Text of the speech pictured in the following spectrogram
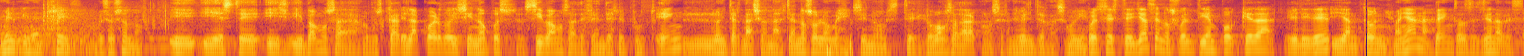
1500, sí, pues eso no. Y, este y, vamos a buscar el acuerdo y si no, pues sí vamos a defender el punto en lo internacional, ya no solo en México, sino este lo vamos a dar a conocer a nivel internacional. Muy bien. Pues este ya se nos fue el tiempo, queda Elidet y Antonio. Mañana, ven, entonces de una vez.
